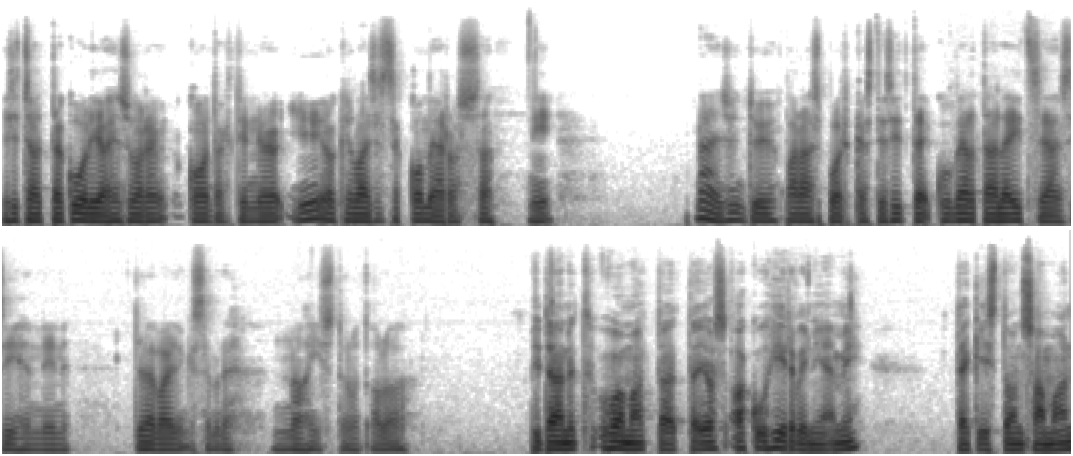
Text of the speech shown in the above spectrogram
ja sitten se ottaa kuulijoihin suoran kontaktin New Yorkilaisessa komerossa, niin näin syntyy paras podcast. Ja sitten kun vertailee itseään siihen, niin tulee jotenkin semmoinen nahistunut olo. Pitää nyt huomauttaa, että jos Aku Hirviniemi tekisi ton saman,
